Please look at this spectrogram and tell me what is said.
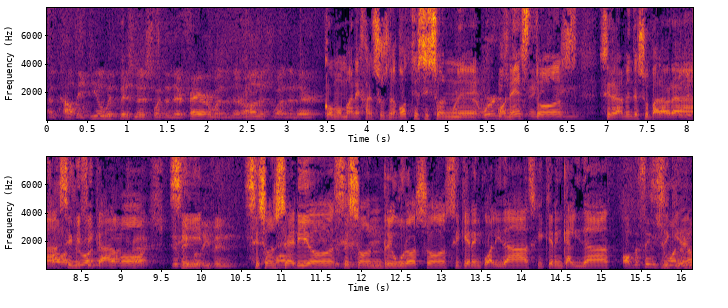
and how they deal with business, whether they're fair, whether they're honest, whether they're Cómo manejan sus negocios, si son eh, honestos, anything. si realmente su palabra significa algo, contracts? Si, in si son serios, si son rigurosos, si quieren cualidad, si quieren calidad, si quieren,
